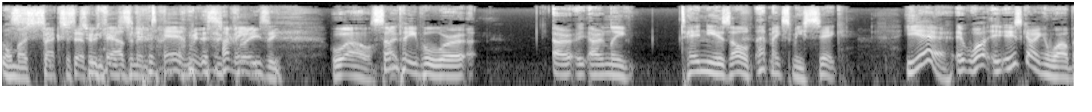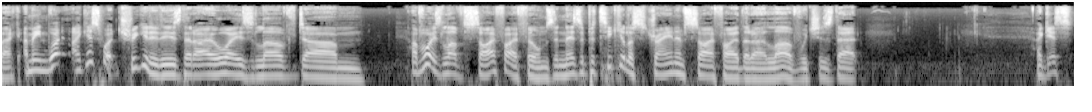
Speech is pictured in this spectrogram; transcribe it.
Almost six, back to seven years ago. 2010. I mean, this is I mean, crazy. wow. Some I- people were uh, only 10 years old. That makes me sick. Yeah, it was. It is going a while back. I mean, what I guess what triggered it is that I always loved. Um, I've always loved sci-fi films, and there's a particular strain of sci-fi that I love, which is that. I guess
